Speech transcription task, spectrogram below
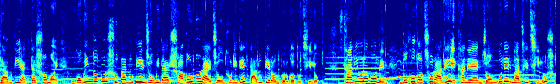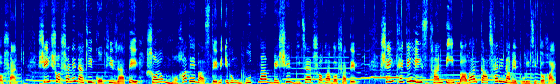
গ্রামটি একটা সময় গোবিন্দপুর সুতানুটির জমিদার সাবর্ণ রায়চৌধুরীদের তালুকের অন্তর্গত ছিল। স্থানীয়রা বলেন, বহু বছর আগে এখানে এক জঙ্গলের মাঝে ছিল শ্মশান। সেই শ্মশানে নাকি গভীর রাতে স্বয়ং মহাদেব আসতেন এবং ভূতনাগ বেশে বিচার সভা বসাতেন। সেই থেকেই এই স্থানটি বাবার কাছারি নামে পরিচিত হয়।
